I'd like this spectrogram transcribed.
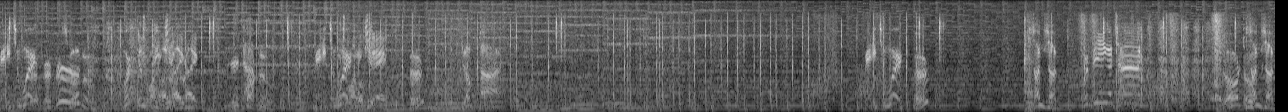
Ready to work. Swallow. Work complete. Right, right. Itok. Ready to work. Huh? Glopta. Ready Huh? Sunzug, we're being attacked! Lord Sunzug.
